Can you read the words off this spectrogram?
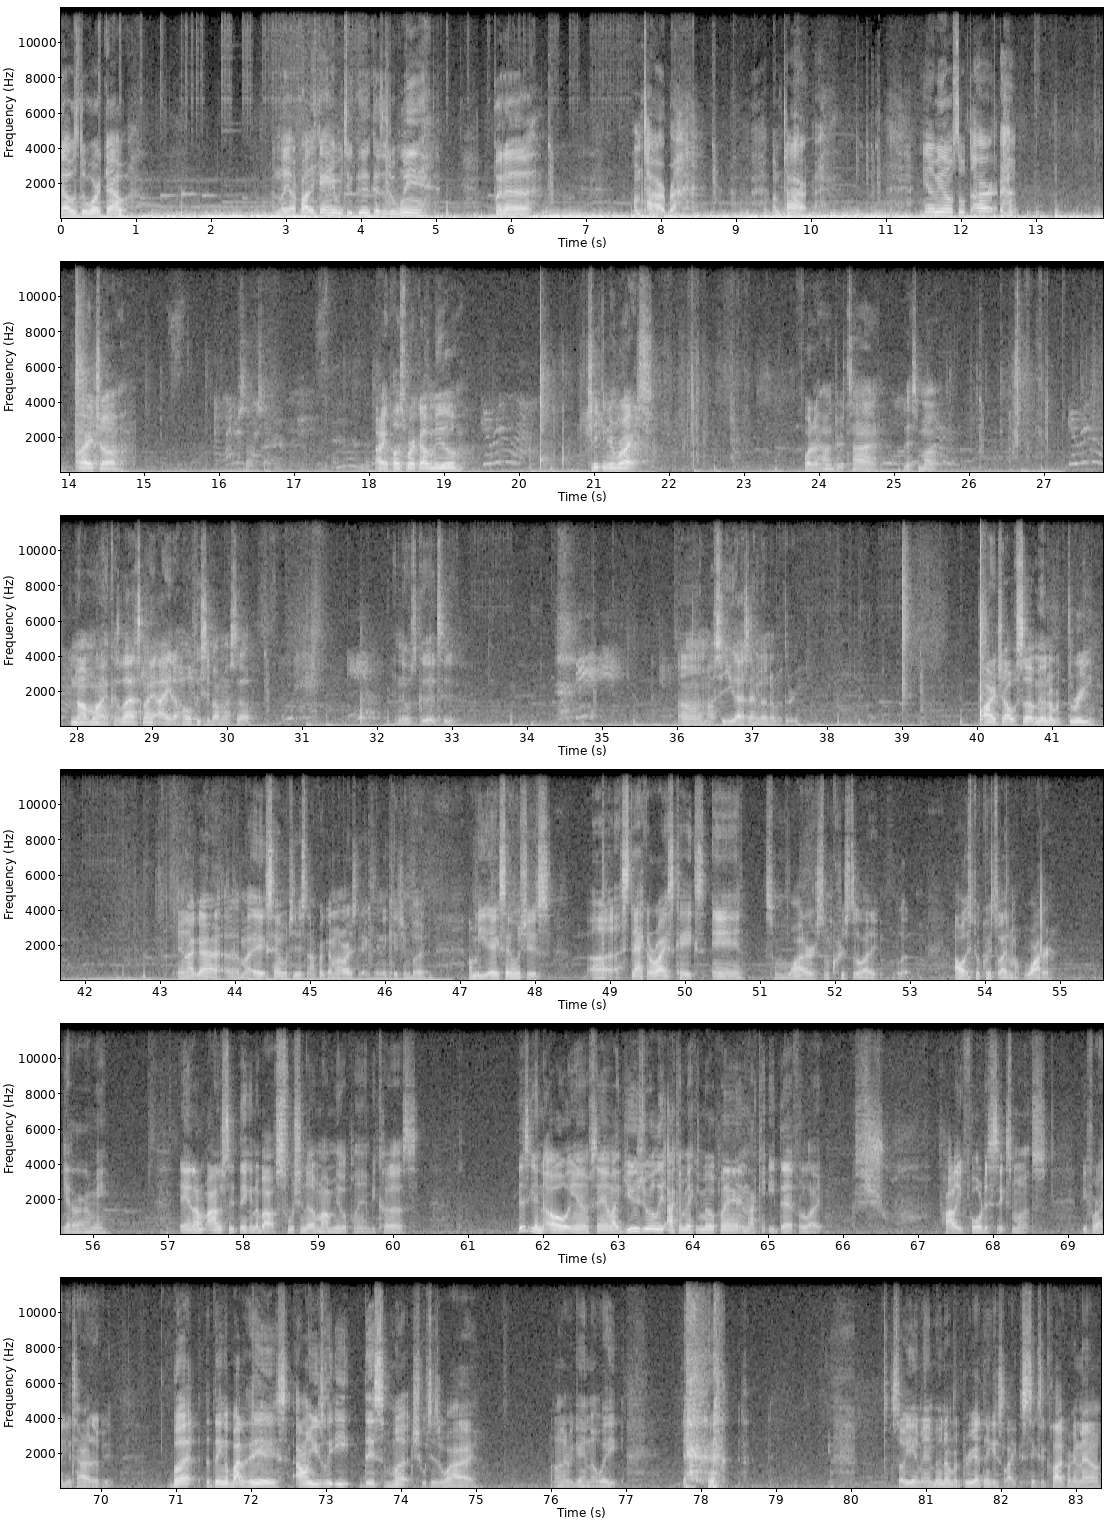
that. Was the workout. I know y'all probably can't hear me too good because of the wind, but uh, I'm tired, bro. I'm tired. You know what I mean? I'm so tired. All right, y'all. So. All right, post workout meal. Chicken and rice for the hundredth time this month. You know I'm lying, cause last night I ate a whole piece of by myself. And it was good too. Um, I'll see you guys at meal number three. All right, y'all, what's up? Meal number three. And I got uh, my egg sandwiches. I forgot my rice cakes in the kitchen, but I'm gonna eat egg sandwiches, uh, a stack of rice cakes, and some water, some Crystal Light. Look, I always put Crystal Light in my water. You know what I mean? And I'm honestly thinking about switching up my meal plan because it's getting old, you know what I'm saying? Like usually I can make a meal plan and I can eat that for like probably four to six months before I get tired of it. But the thing about it is I don't usually eat this much, which is why I don't ever gain no weight. so yeah, man, meal number three, I think it's like six o'clock right now.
